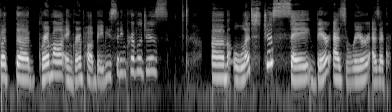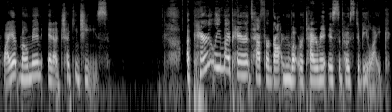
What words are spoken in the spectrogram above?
but the grandma and grandpa babysitting privileges, um, let's just say they're as rare as a quiet moment in a Chuck E. Cheese. Apparently, my parents have forgotten what retirement is supposed to be like.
